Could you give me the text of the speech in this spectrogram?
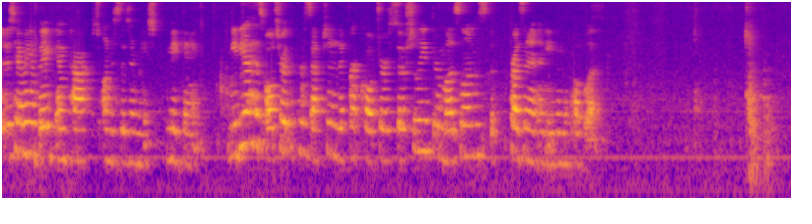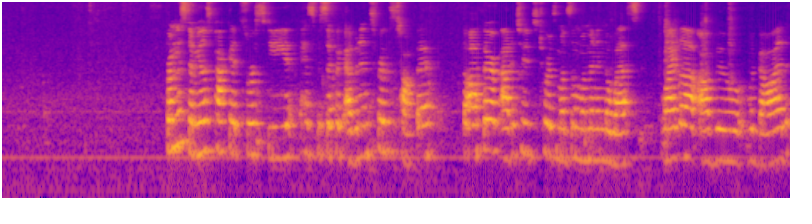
it is having a big impact on decision making. Media has altered the perception of different cultures socially through Muslims, the president, and even the public. From the stimulus packet, Source D has specific evidence for this topic. The author of Attitudes Towards Muslim Women in the West, Lila Abu Lughod,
